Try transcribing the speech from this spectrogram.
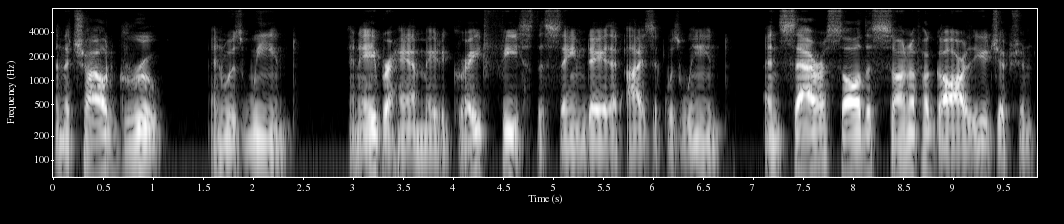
And the child grew and was weaned and Abraham made a great feast the same day that Isaac was weaned. And Sarah saw the son of Hagar the Egyptian,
